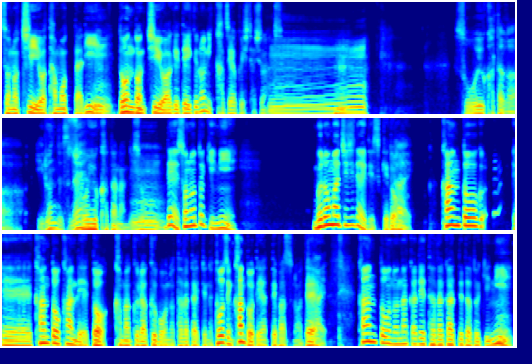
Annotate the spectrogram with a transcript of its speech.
その地位を保ったり、うん。どんどん地位を上げていくのに活躍した人なんうですよ。ーん。そういう方がいるんですね。そういう方なんですよ。うん。でその時に室町時代ですけど、はい。関東、えー関東関連と鎌倉久保の戦いっていうのは当然関東でやってますので、はい。関東の中で戦ってた時に、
